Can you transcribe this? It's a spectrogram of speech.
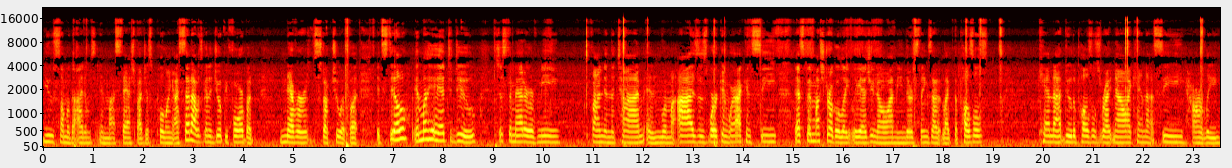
use some of the items in my stash by just pulling. I said I was going to do it before, but never stuck to it. But it's still in my head to do. It's just a matter of me finding the time and when my eyes is working where I can see. That's been my struggle lately, as you know. I mean, there's things that like the puzzles. Cannot do the puzzles right now. I cannot see hardly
